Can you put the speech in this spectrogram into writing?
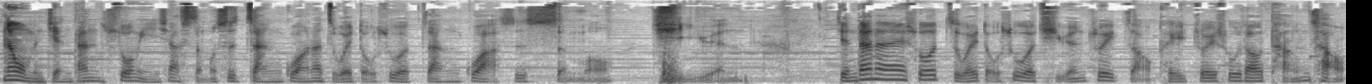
那我们简单说明一下什么是占卦。那紫微斗数的占卦是什么起源？简单的来说，紫微斗数的起源最早可以追溯到唐朝。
